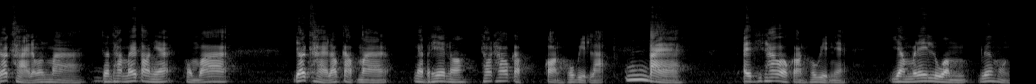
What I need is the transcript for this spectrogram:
ยอดขายแล้วมันมา จนทำให้ตอนเนี้ย ผมว่ายอดขายเรากลับมาในประเทศเนาะเท่าเท่ากับก่อนโควิดละอืมแต่ไอ้ที่เท่ากับก่อนโควิดเนี่ยยังไม่ได้รวมเรื่องของ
